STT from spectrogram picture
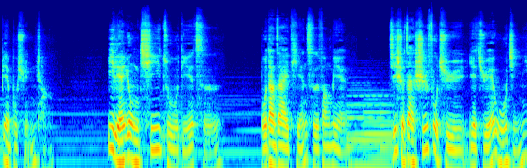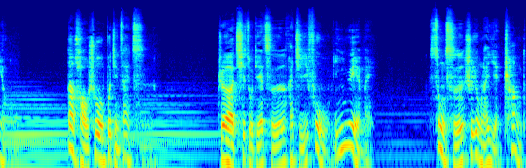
便不寻常，一连用七组叠词。不但在填词方面，即使在诗赋曲也绝无仅有。但好处不仅在此，这七组叠词还极富音乐美。宋词是用来演唱的，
